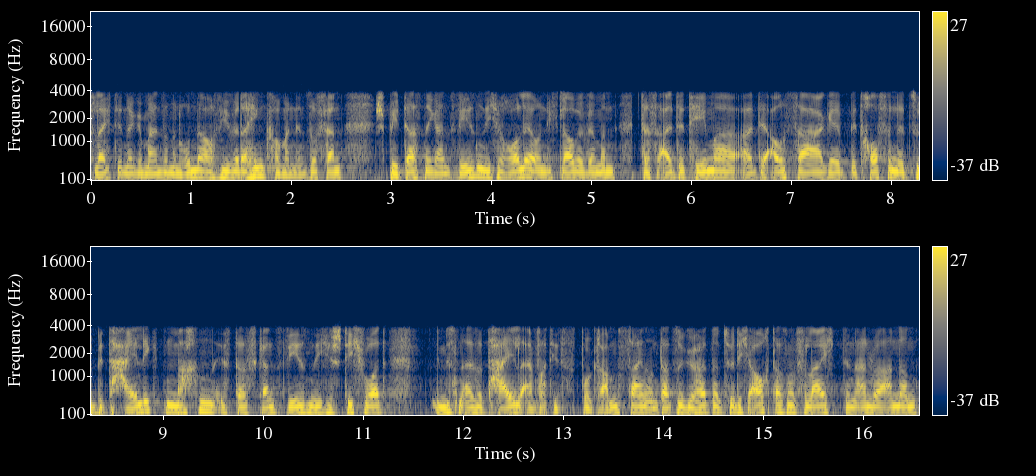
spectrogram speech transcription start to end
vielleicht in der gemeinsamen Runde auch, wie wir da hinkommen. Insofern spielt das eine ganz wesentliche Rolle und ich glaube, wenn man das alte Thema, alte Aussage, Betroffene zu Beteiligten machen, ist das ganz wesentliche Stichwort. Die müssen also Teil einfach dieses Programms sein und dazu gehört natürlich auch, dass man vielleicht den einen oder anderen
